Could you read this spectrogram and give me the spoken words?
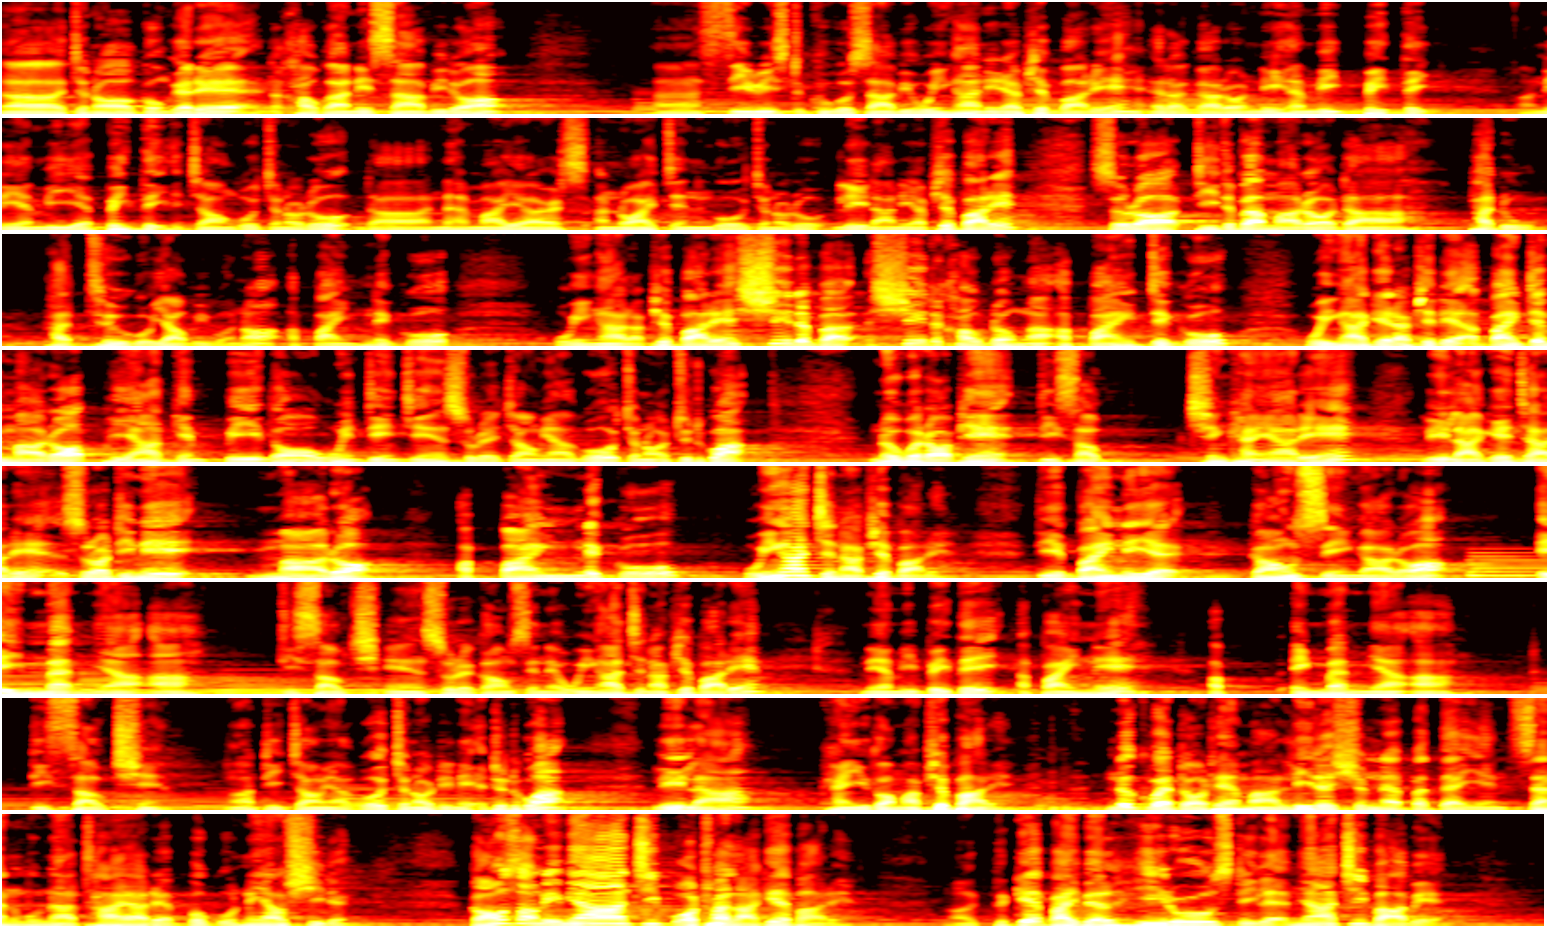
အာကျွန်တော်ကုန်ခဲ့တဲ့တစ်ခေါက်ကနေစပြီးတော့အာ series တစ်ခုကိုစပြီးဝင်ခနေတာဖြစ်ပါတယ်။အဲ့ဒါကတော့ Nehemi ဘိတ်သိက်နေဟမီရဲ့ဘိတ်သိက်အကြောင်းကိုကျွန်တော်တို့ဒါ Nehemiah's anointing ကိုကျွန်တော်တို့လေ့လာနေတာဖြစ်ပါတယ်။ဆိုတော့ဒီတစ်ပတ်မှာတော့ဒါဖတ်တူဖတ်2ကိုရောက်ပြီပေါ့နော်။အပိုင်း1ကိုဝင်ကားတာဖြစ်ပါတယ်ရှေ့တစ်ပတ်ရှေ့တစ်ခေါက်တုန်းကအပိုင်း1ကိုဝင်ကားခဲ့တာဖြစ်တယ်အပိုင်း1မှာတော့ဘုရားခင်ပေးသောဝင်တင်ခြင်းဆိုတဲ့အကြောင်းအရာကိုကျွန်တော်အတူတကွနှုတ်ဝတော်ဖြင့်တိဆောက် ချင်းခံရတယ်လေ့လာခဲ့ကြတယ်ဆိုတော့ဒီနေ့မှာတော့အပိုင်း1ကိုဝင်ကားကျင်တာဖြစ်ပါတယ်ဒီအပိုင်း2ရဲ့ခေါင်းစဉ်ကတော့အိမ်မက်များအားတိဆောက်ခြင်းဆိုတဲ့ခေါင်းစဉ်နဲ့ဝင်ကားကျင်တာဖြစ်ပါတယ်နေမီပိတ်သိက်အပိုင်းနဲ့အိမ်မက်များအားတိဆောက်ခြင်းเนาะဒီအကြောင်းအရာကိုကျွန်တော်ဒီနေ့အတူတကွလေးလာခံယူသွားမှာဖြစ်ပါတယ်နှုတ်ကပတ်တော်ထဲမှာ leadership နဲ့ပတ်သက်ရင်စံနမူနာထားရတဲ့ပုံကိုနှစ်ယောက်ရှိတယ်ခေါင်းဆောင်တွေအများကြီးပေါ်ထွက်လာခဲ့ပါတယ် နော်တကယ် Bible heroes တွေလည်းအများကြီးပါပဲ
